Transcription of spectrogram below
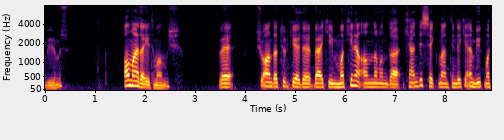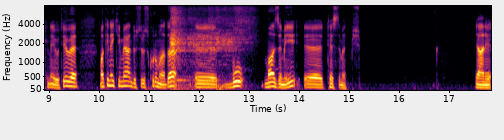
büyüğümüz. Almanya'da eğitim almış ve şu anda Türkiye'de belki makine anlamında kendi segmentindeki en büyük makineyi üretiyor ve Makine Kimya Endüstrisi Kurumu'na da e, bu malzemeyi e, teslim etmiş. Yani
